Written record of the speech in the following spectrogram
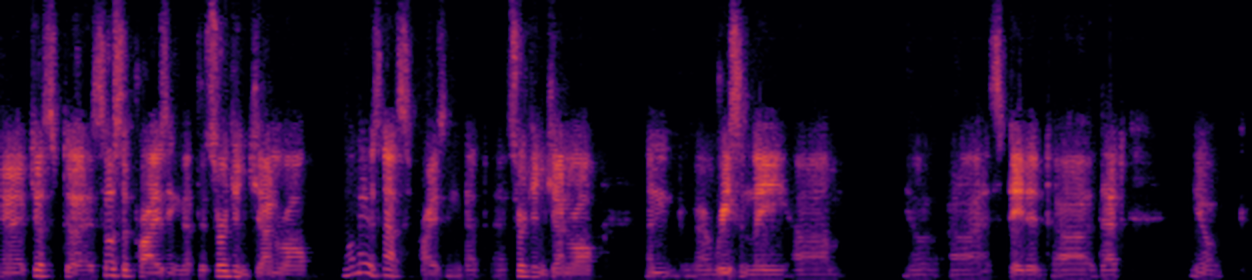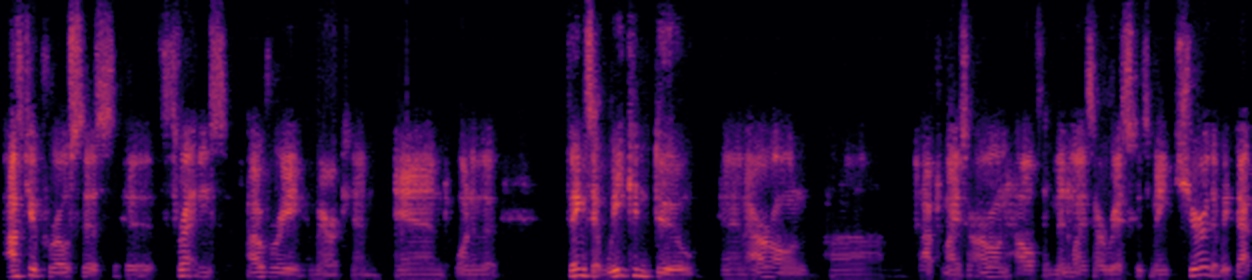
and it just uh, is so surprising that the Surgeon General, well, maybe it's not surprising that uh, Surgeon General, and uh, recently, um, you know, uh, stated uh, that, you know, osteoporosis threatens every American, and one of the things that we can do in our own to optimize our own health and minimize our risk is make sure that we've got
